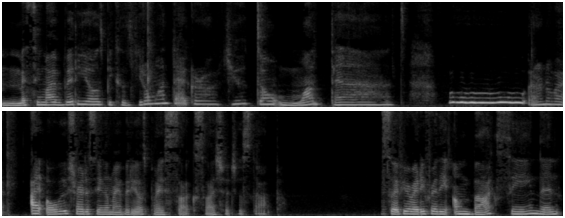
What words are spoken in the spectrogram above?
missing my videos because you don't want that, girl. You don't want that. Ooh, I don't know why. I always try to sing in my videos, but I suck, so I should just stop. So if you're ready for the unboxing, then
